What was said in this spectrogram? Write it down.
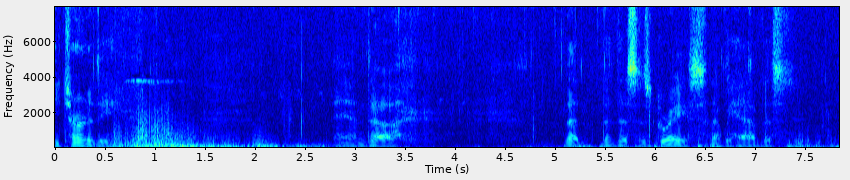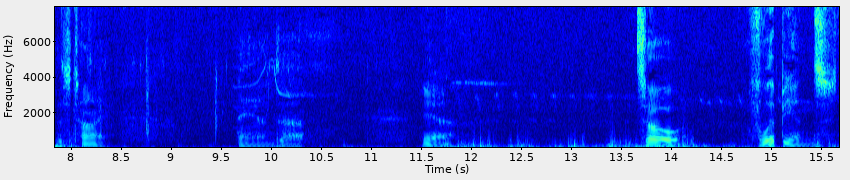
eternity, and uh, that that this is grace that we have this this time and uh, yeah. So Philippians,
